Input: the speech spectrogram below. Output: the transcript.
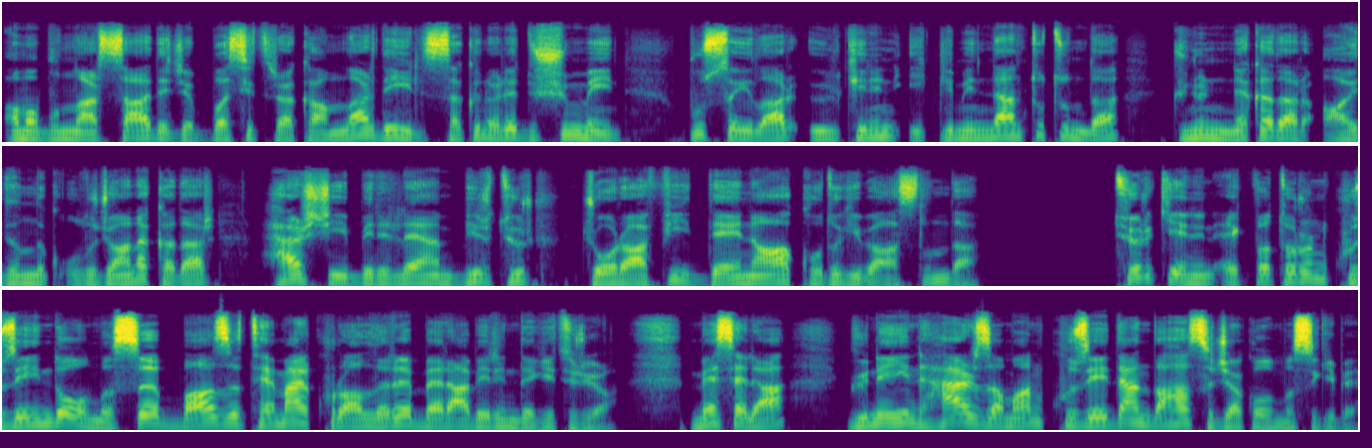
Ama bunlar sadece basit rakamlar değil, sakın öyle düşünmeyin. Bu sayılar ülkenin ikliminden tutun da günün ne kadar aydınlık olacağına kadar her şeyi belirleyen bir tür coğrafi DNA kodu gibi aslında. Türkiye'nin ekvatorun kuzeyinde olması bazı temel kuralları beraberinde getiriyor. Mesela güneyin her zaman kuzeyden daha sıcak olması gibi.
